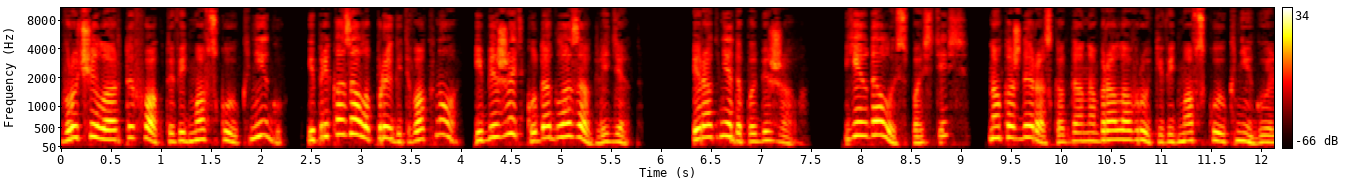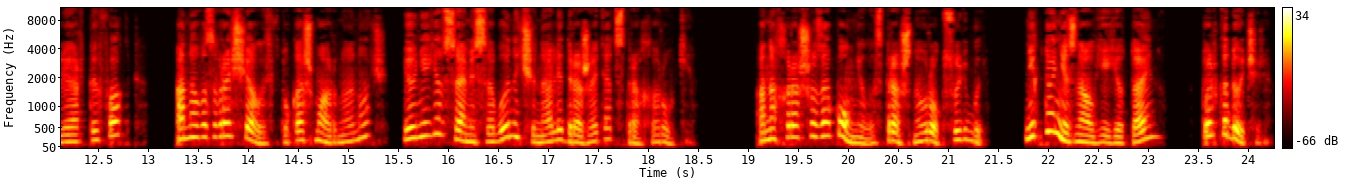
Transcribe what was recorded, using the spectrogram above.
вручила артефакту ведьмовскую книгу и приказала прыгать в окно и бежать, куда глаза глядят. И Рогнеда побежала. Ей удалось спастись, Но каждый раз, когда она брала в руки ведьмовскую книгу или артефакт, она возвращалась в ту кошмарную ночь, и у нее сами собой начинали дрожать от страха руки. Она хорошо запомнила страшный урок судьбы. Никто не знал ее тайн, только дочери.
